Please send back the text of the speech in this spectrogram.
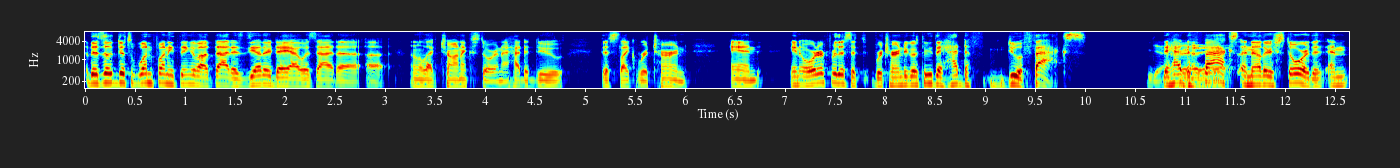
there's a, just one funny thing about that is the other day I was at a, a an electronics store and I had to do this like return and in order for this return to go through, they had to f- do a fax. Yeah, they had to fax yeah. another store that, and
